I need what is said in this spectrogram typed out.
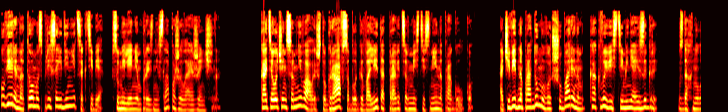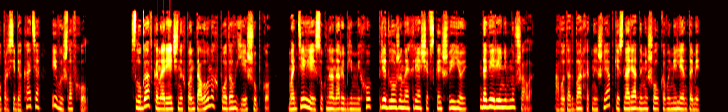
Уверена, Томас присоединится к тебе», — с умилением произнесла пожилая женщина. Катя очень сомневалась, что граф соблаговолит отправиться вместе с ней на прогулку. Очевидно, продумывают Шубариным, как вывести меня из игры. Вздохнула про себя Катя и вышла в холл. Слуга в канаречных панталонах подал ей шубку. Мантилья из сукна на рыбьем меху, предложенная хрящевской швеей, доверия не внушала. А вот от бархатной шляпки с нарядными шелковыми лентами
